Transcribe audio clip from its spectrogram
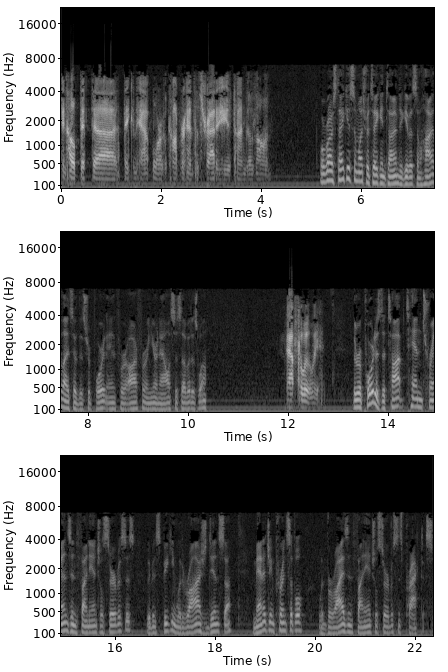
and hope that uh, they can have more of a comprehensive strategy as time goes on. Well, Russ, thank you so much for taking time to give us some highlights of this report and for offering your analysis of it as well. Absolutely. The report is the top 10 trends in financial services. We've been speaking with Raj Dinsa, managing principal with Verizon Financial Services Practice.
